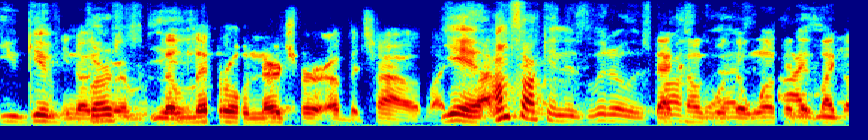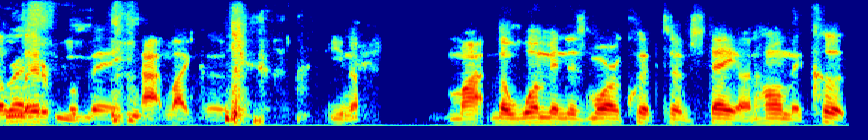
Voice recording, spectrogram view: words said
you give You know, birth. you're yeah. the literal nurture of the child. Like yeah, I'm talking as literal as that possible. comes with the woman I is like a literal breastfeed. thing, not like a, you know, my the woman is more equipped to stay at home and cook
